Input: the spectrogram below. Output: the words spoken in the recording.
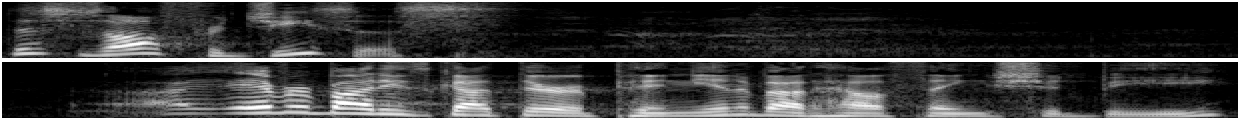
This is all for Jesus. Everybody's got their opinion about how things should be,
